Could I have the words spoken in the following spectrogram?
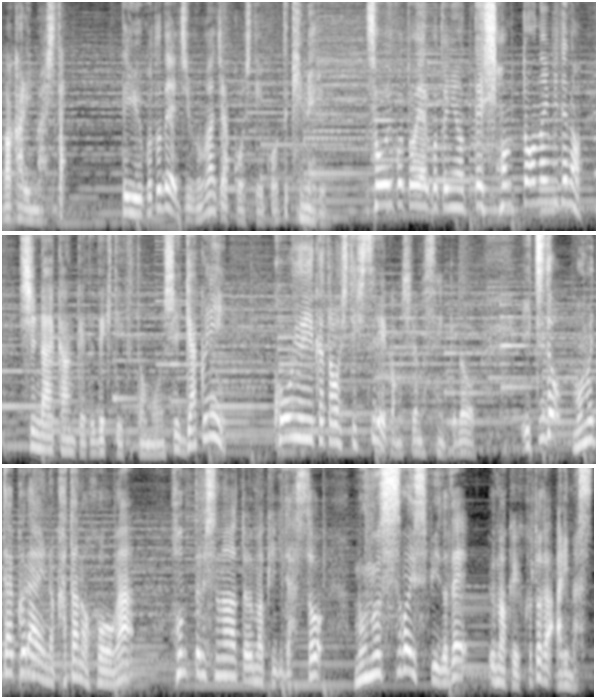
分かりました。っていうことで自分はじゃあこうしていこうと決める。そういうことをやることによって本当の意味での信頼関係ってできていくと思うし逆にこういう言い方をして失礼かもしれませんけど一度揉めたくらいの方の方が本当にその後うまくいきだすとものすごいスピードでうまくいくことがあります。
